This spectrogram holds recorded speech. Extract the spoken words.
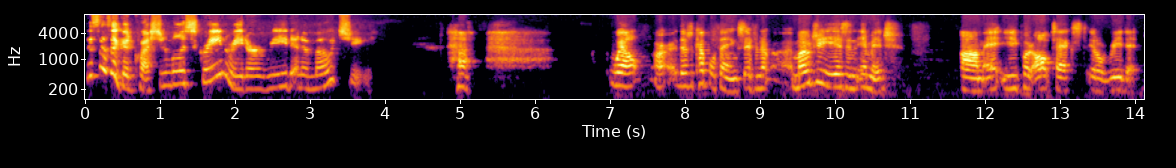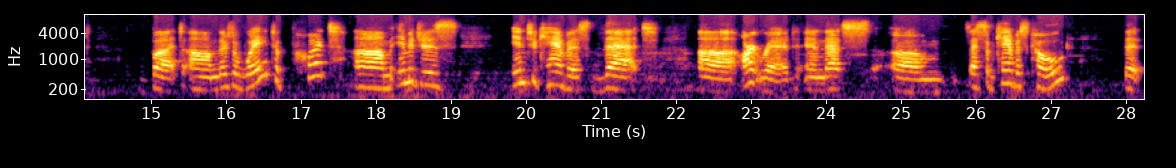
This is a good question. Will a screen reader read an emoji? Well, uh, there's a couple things. If an emoji is an image, um, you put alt text, it'll read it. But um, there's a way to put um, images into Canvas that uh, aren't read, and that's um, that's some Canvas code that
